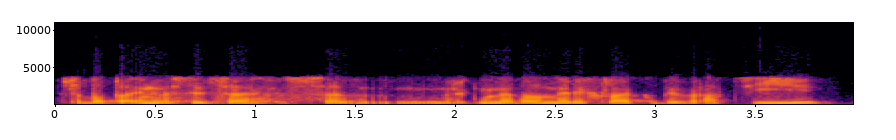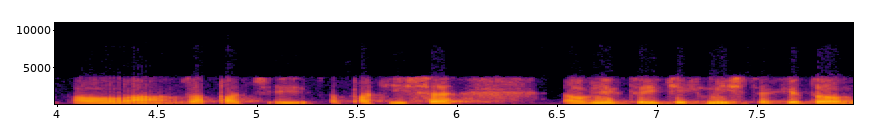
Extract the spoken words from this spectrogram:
třeba ta investice se, řekněme, velmi rychle jakoby vrací no, a zaplatí, zaplatí se. No, v některých těch místech je to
